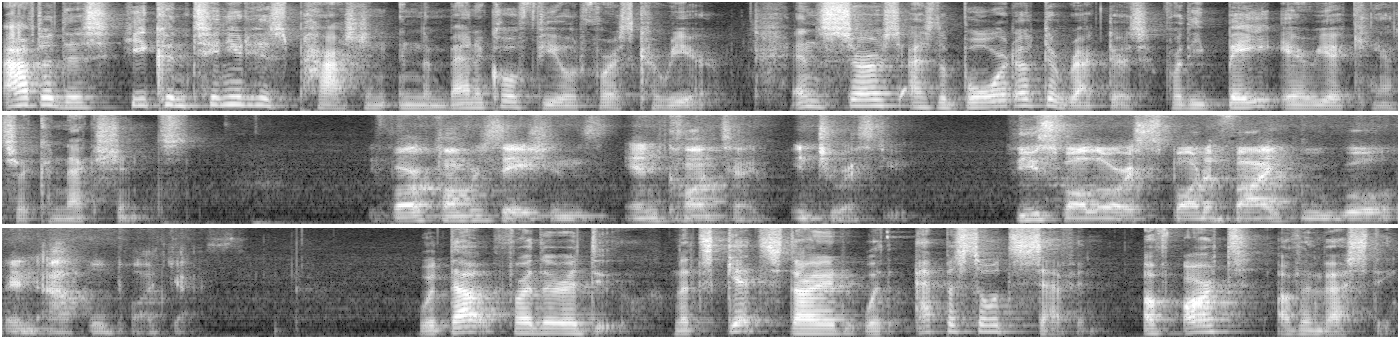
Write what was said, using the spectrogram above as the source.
After this, he continued his passion in the medical field for his career and serves as the board of directors for the Bay Area Cancer Connections. If our conversations and content interest you, please follow our Spotify, Google, and Apple podcasts. Without further ado, let's get started with episode 7 of Art of Investing.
